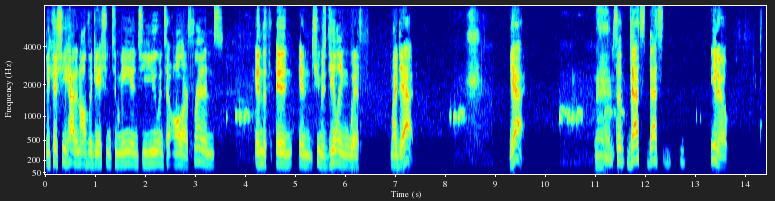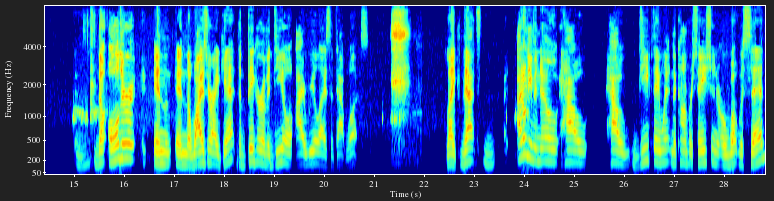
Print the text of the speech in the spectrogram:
because she had an obligation to me and to you and to all our friends in the in and she was dealing with my dad. Yeah, Man. so that's that's you know the older and and the wiser i get the bigger of a deal i realize that that was like that's i don't even know how how deep they went in the conversation or what was said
